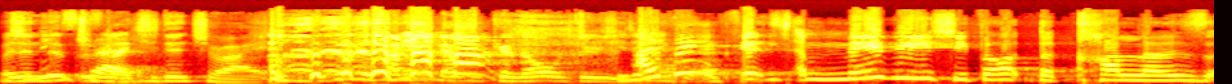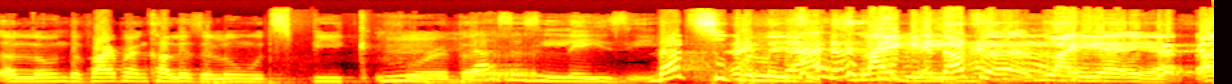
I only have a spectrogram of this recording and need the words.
But She then didn't this is try. like she didn't try. this is something that we can all do. I think it's, maybe she thought the colors alone, the vibrant colors alone, would speak for the. That's just lazy. That's super lazy. That's like lazy. that's a like yeah yeah. Uh,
